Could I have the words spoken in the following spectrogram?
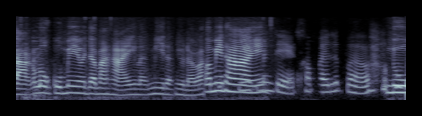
จากโลกกูเม่มันจะมาหาเองแหละมีดอะอยู่ไหนวะเอามีดหาย มีดมันเด็กเข้าไปหรือเปล่า หนู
